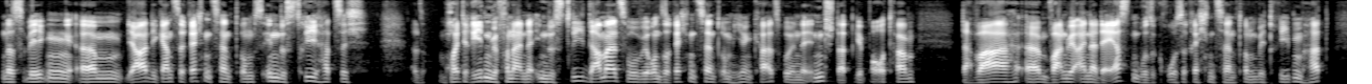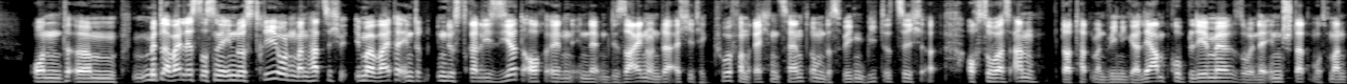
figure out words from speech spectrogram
Und deswegen, ähm, ja, die ganze Rechenzentrumsindustrie hat sich also heute reden wir von einer Industrie. Damals, wo wir unser Rechenzentrum hier in Karlsruhe in der Innenstadt gebaut haben, da war, ähm, waren wir einer der ersten, wo so große Rechenzentren betrieben hat. Und ähm, mittlerweile ist das eine Industrie und man hat sich immer weiter industrialisiert, auch in, in dem Design und der Architektur von Rechenzentren. Deswegen bietet sich äh, auch sowas an. Dort hat man weniger Lärmprobleme. So in der Innenstadt muss man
